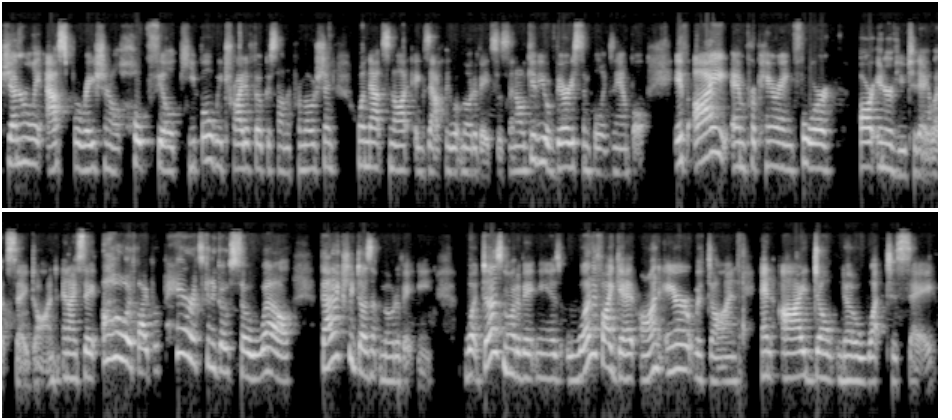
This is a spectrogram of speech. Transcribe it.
generally aspirational, hope filled people, we try to focus on the promotion when that's not exactly what motivates us. And I'll give you a very simple example. If I am preparing for our interview today, let's say, Dawn, and I say, oh, if I prepare, it's going to go so well, that actually doesn't motivate me. What does motivate me is what if I get on air with Dawn and I don't know what to say?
